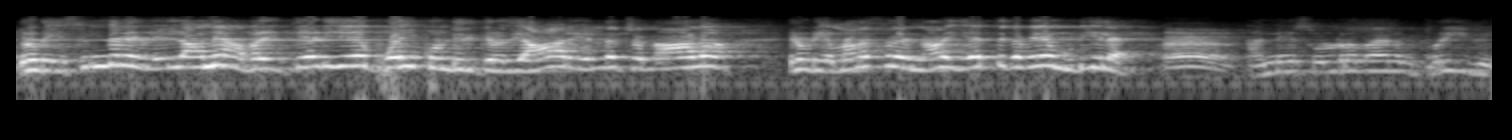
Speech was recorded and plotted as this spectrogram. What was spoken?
என்னுடைய சிந்தனைகள் எல்லாமே அவரை தேடியே போய் கொண்டிருக்கிறது. யார் என்ன சொன்னாலும் என்னுடைய மனசுல என்னால ஏத்துக்கவே முடியல. அண்ணே சொல்றதா எனக்கு புரியுது.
